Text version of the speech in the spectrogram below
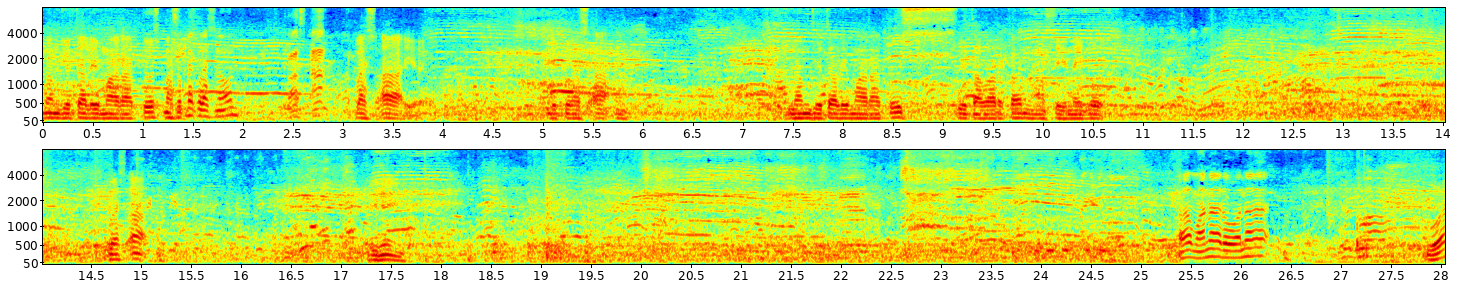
6 juta 500 masuknya kelas naon? Kelas A. Kelas A ya di kelas A nih 6 juta 500 ditawarkan masih nego. Kelas A. Ini ah mana rowana? Dua. Dua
